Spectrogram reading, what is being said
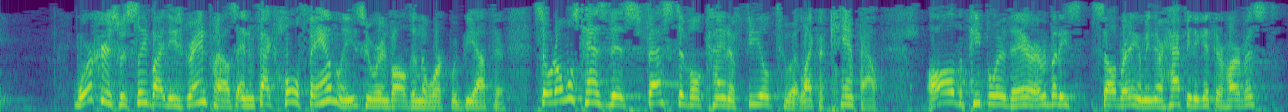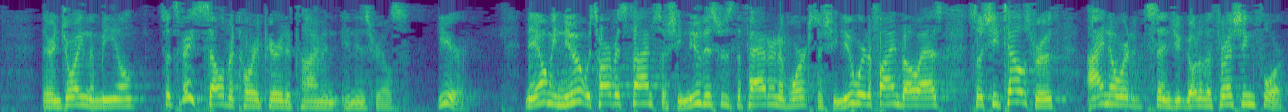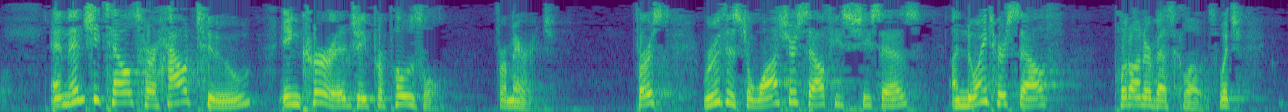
workers would sleep by these grain piles, and in fact, whole families who were involved in the work would be out there. So it almost has this festival kind of feel to it, like a camp out. All the people are there, everybody's celebrating. I mean, they're happy to get their harvest, they're enjoying the meal. So it's a very celebratory period of time in, in Israel's year. Naomi knew it was harvest time, so she knew this was the pattern of work, so she knew where to find Boaz. So she tells Ruth, I know where to send you, go to the threshing floor. And then she tells her how to encourage a proposal for marriage. First, Ruth is to wash herself, she says, anoint herself, put on her best clothes, which,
